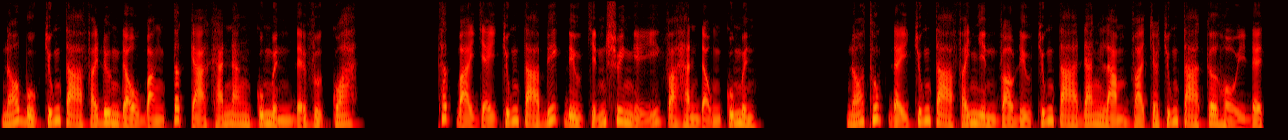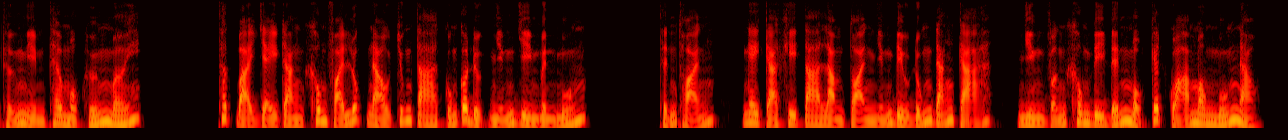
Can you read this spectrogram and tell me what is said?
Nó buộc chúng ta phải đương đầu bằng tất cả khả năng của mình để vượt qua. Thất bại dạy chúng ta biết điều chỉnh suy nghĩ và hành động của mình. Nó thúc đẩy chúng ta phải nhìn vào điều chúng ta đang làm và cho chúng ta cơ hội để thử nghiệm theo một hướng mới. Thất bại dạy rằng không phải lúc nào chúng ta cũng có được những gì mình muốn. Thỉnh thoảng, ngay cả khi ta làm toàn những điều đúng đắn cả, nhưng vẫn không đi đến một kết quả mong muốn nào.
